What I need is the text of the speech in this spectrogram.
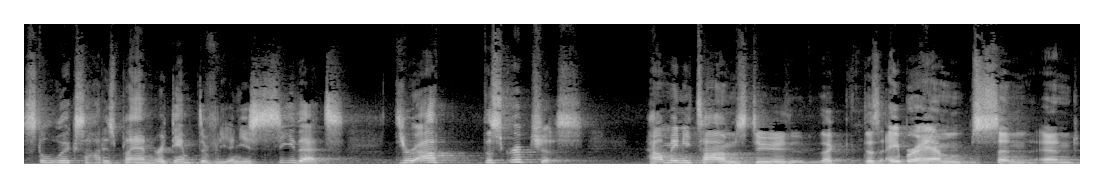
still works out his plan redemptively. And you see that throughout the scriptures. How many times do like, does Abraham sin and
